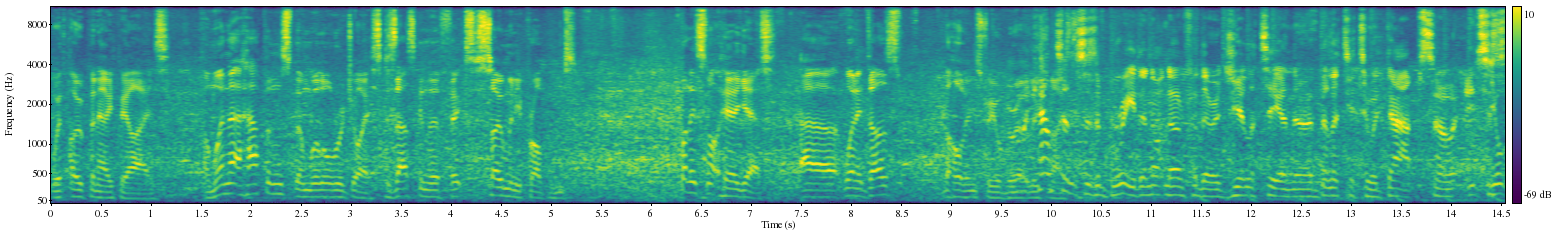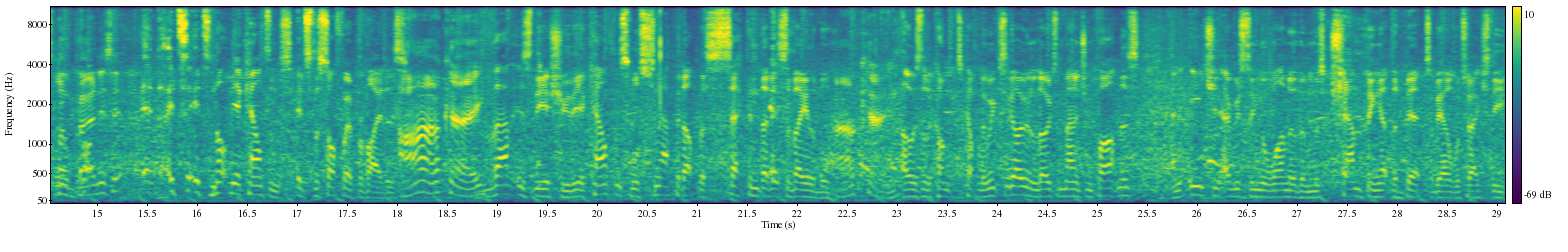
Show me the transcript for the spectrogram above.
with open APIs. And when that happens, then we'll all rejoice because that's going to fix so many problems. But it's not here yet. Uh, when it does, the whole industry will be revolutionized. Accountants as a breed are not known for their agility and their ability to adapt, so it's a You'll- slow burn, is it? it? It's, it's not the accountants, it's the software providers. Ah, okay. That is the issue. The accountants will snap it up the second that it's available. Okay. I was at a conference a couple of weeks ago, loads of managing partners, and each and every single one of them was champing at the bit to be able to actually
